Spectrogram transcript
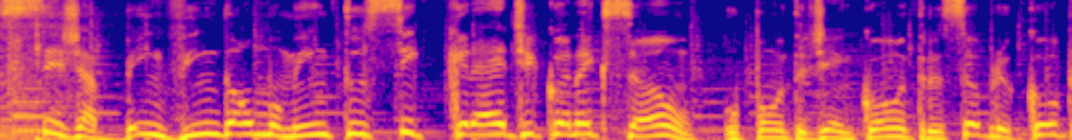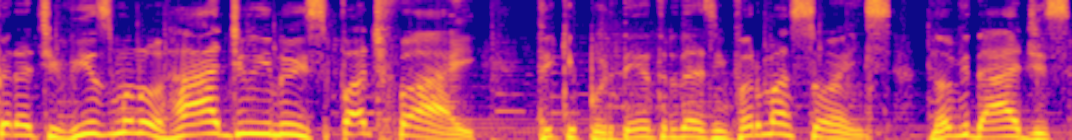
Seja bem-vindo ao momento Sicredi Conexão, o ponto de encontro sobre o cooperativismo no rádio e no Spotify. Fique por dentro das informações, novidades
